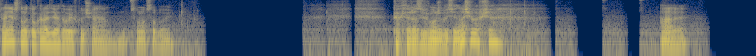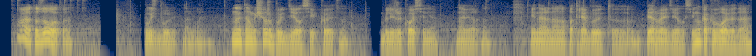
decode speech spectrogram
Конечно, мы только ради этого и включаем, само собой. Как-то разве может быть иначе вообще? А, да. А, это золото. Пусть будет нормально. Ну и там еще же будет DLC какое-то. Ближе к осени, наверное. И, наверное, оно потребует э, первое DLC. Ну, как в Вове, да?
